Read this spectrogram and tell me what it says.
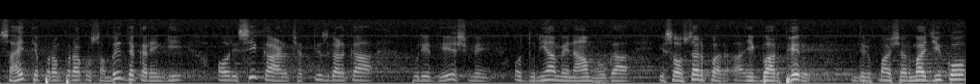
साहित्य परंपरा को समृद्ध करेंगी और इसी कारण छत्तीसगढ़ का पूरे देश में और दुनिया में नाम होगा। इस अवसर पर एक बार फिर निरुपमा शर्मा जी को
